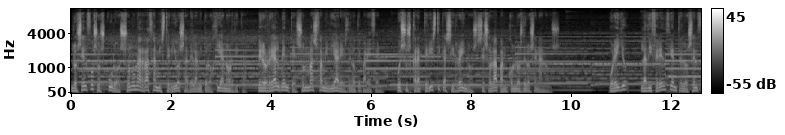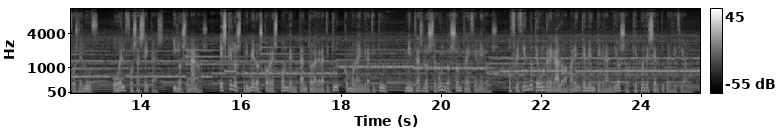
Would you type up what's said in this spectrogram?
Los elfos oscuros son una raza misteriosa de la mitología nórdica, pero realmente son más familiares de lo que parecen, pues sus características y reinos se solapan con los de los enanos. Por ello, la diferencia entre los elfos de luz, o elfos a secas, y los enanos, es que los primeros corresponden tanto la gratitud como la ingratitud, mientras los segundos son traicioneros, ofreciéndote un regalo aparentemente grandioso que puede ser tu perdición.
